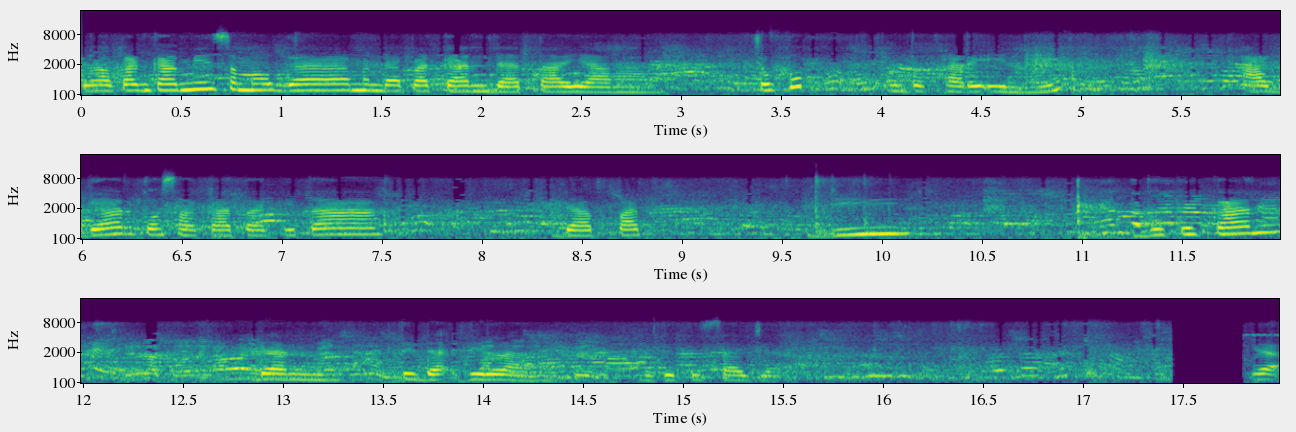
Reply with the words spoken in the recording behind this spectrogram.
doakan kami semoga mendapatkan data yang cukup untuk hari ini agar kosakata kita dapat dibukukan dan tidak hilang begitu saja. Ya,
